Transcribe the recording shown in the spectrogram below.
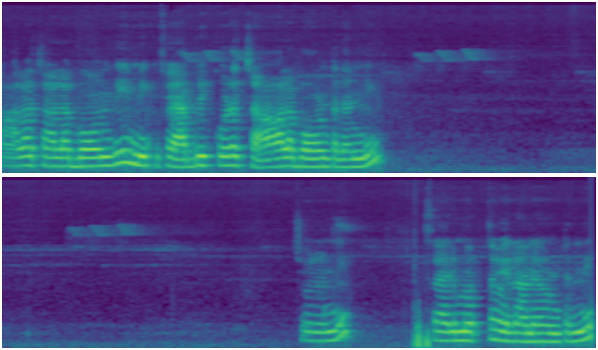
చాలా చాలా బాగుంది. మీకు ఫ్యాబ్రిక్ కూడా చాలా బాగుంటుందండి. చూడండి. శారీ మొత్తం ఇలానే ఉంటుంది.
